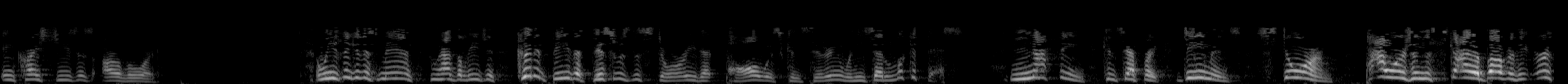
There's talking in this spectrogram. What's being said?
in Christ Jesus our Lord. And when you think of this man who had the legion, could it be that this was the story that Paul was considering when he said, Look at this. Nothing can separate. Demons, storm, powers in the sky above or the earth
